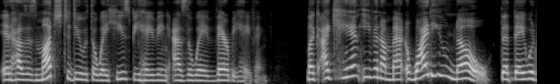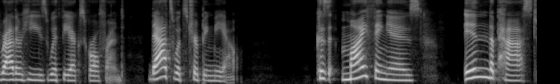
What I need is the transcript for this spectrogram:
it has as much to do with the way he's behaving as the way they're behaving. Like, I can't even imagine. Why do you know that they would rather he's with the ex girlfriend? That's what's tripping me out. Because my thing is, in the past,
